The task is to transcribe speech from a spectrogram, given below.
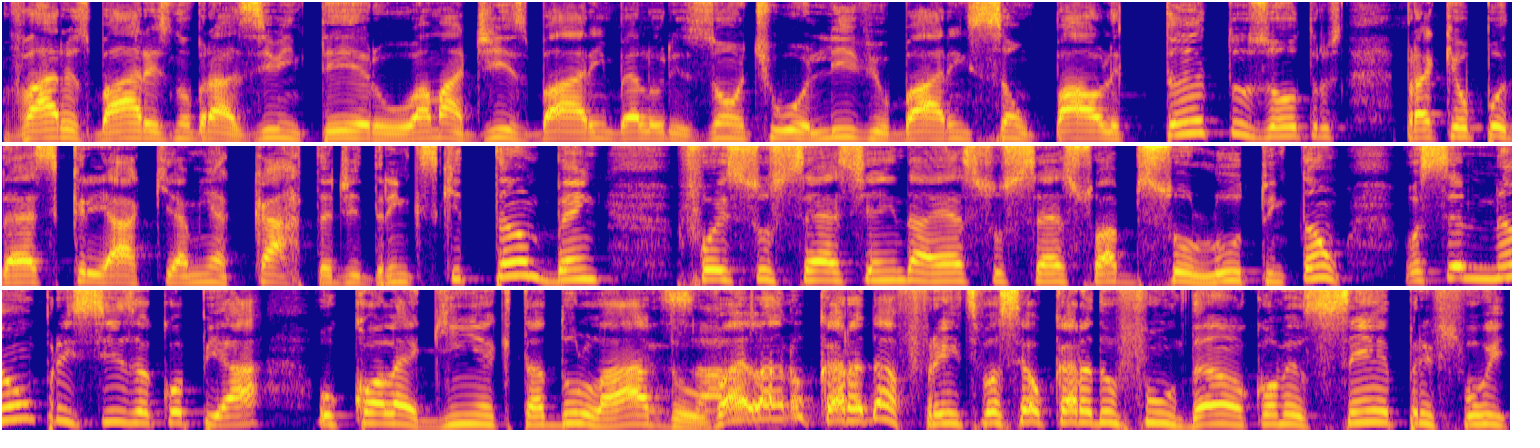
vários bares no Brasil inteiro, o Amadis Bar em Belo Horizonte, o Olívio Bar em São Paulo e tantos outros para que eu pudesse criar aqui a minha carta de drinks que também foi sucesso e ainda é sucesso absoluto. Então, você não precisa copiar o coleguinha que está do lado. Exato. Vai lá no cara da frente. Se você é o cara do fundão, como eu sempre fui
